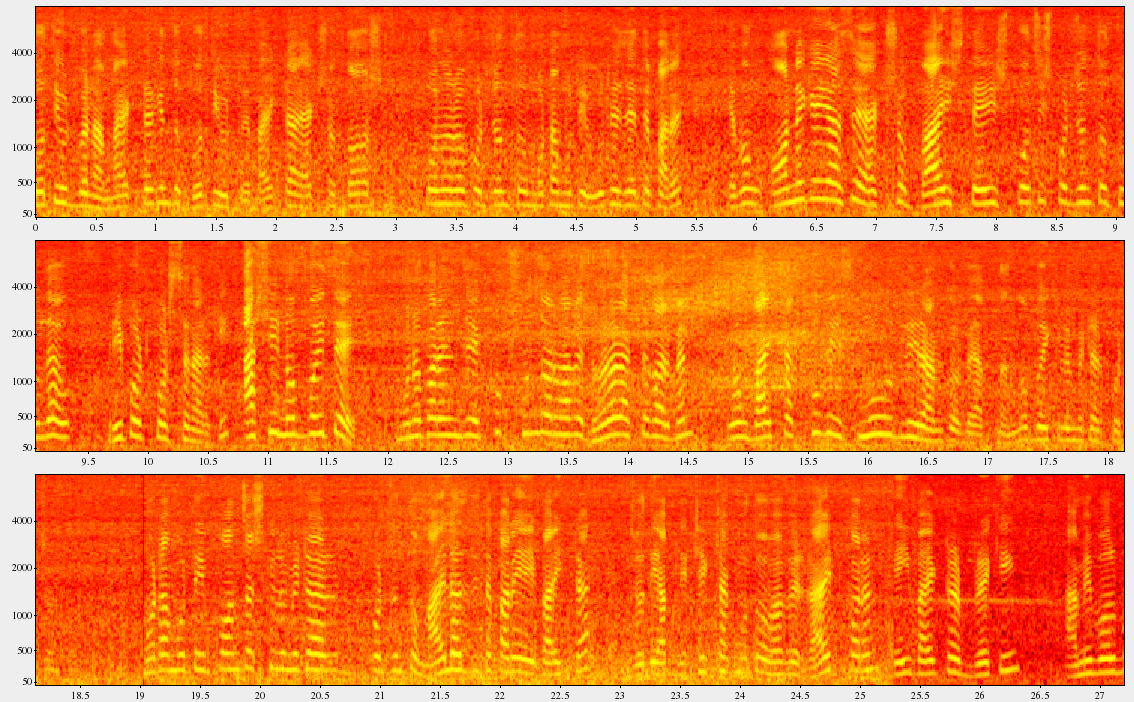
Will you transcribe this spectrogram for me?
গতি উঠবে না বাইকটার কিন্তু গতি উঠবে। বাইকটা একশো দশ, পনেরো পর্যন্ত মোটামুটি উঠে যেতে পারে এবং অনেকেই আছে একশো বাইশ, তেইশ, পঁচিশ পর্যন্ত তুলেও রিপোর্ট করছেন আর কি। আশি, নব্বইতে মনে করেন যে খুব সুন্দরভাবে ধরে রাখতে পারবেন এবং বাইকটা খুবই স্মুথলি রান করবে আপনার নব্বই কিলোমিটার পর্যন্ত। মোটামুটি পঞ্চাশ কিলোমিটার পর্যন্ত মাইলেজ দিতে পারে এই বাইকটা। যদি আপনি ঠিকঠাক মতো ভাবে রাইড করেন, এই বাইকটার ব্রেকিং আমি বলব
